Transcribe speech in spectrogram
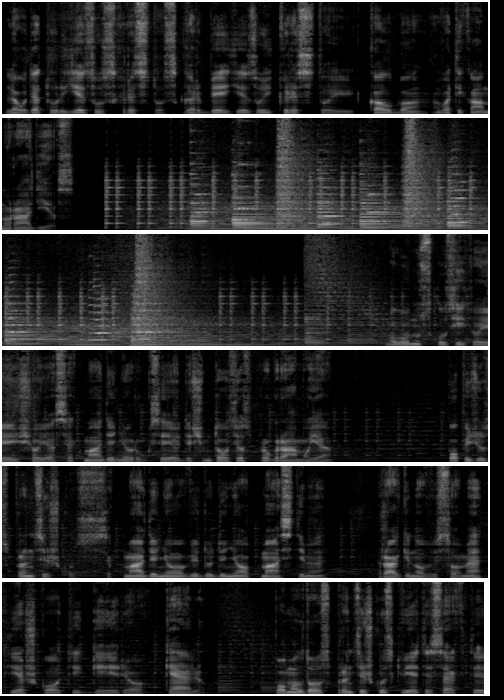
Liaudetur Jėzus Kristus, garbė Jėzui Kristui, kalba Vatikano radijas. Malonus klausytojai šioje sekmadienio rugsėjo 10 programoje. Popiežius Pranciškus sekmadienio vidudienio apmąstymę ragino visuomet ieškoti gėrio kelio. Po maldos Pranciškus kvietė sekti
